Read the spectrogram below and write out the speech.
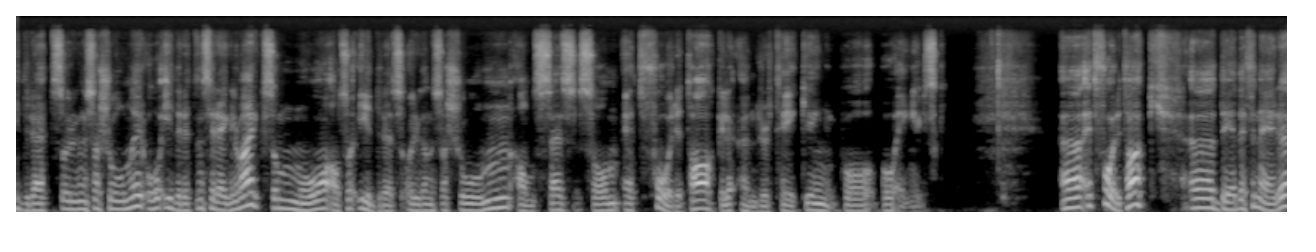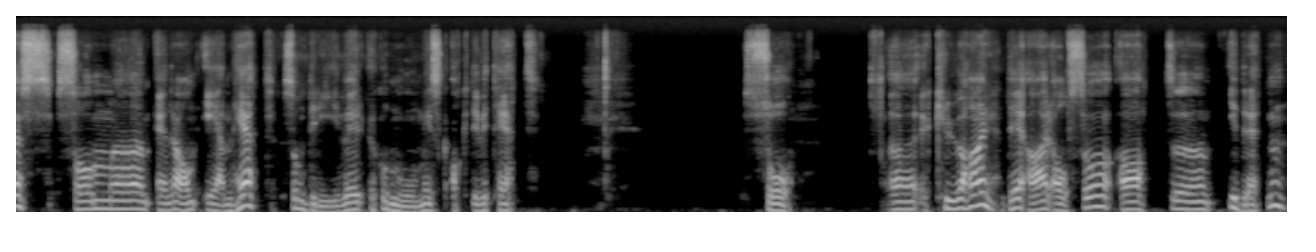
idrettsorganisasjoner og idrettens regelverk, så må altså idrettsorganisasjonen anses som et foretak, eller undertaking på, på engelsk. Eh, et foretak eh, det defineres som eh, en eller annen enhet som driver økonomisk aktivitet. Så Clouet her det er altså at idretten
